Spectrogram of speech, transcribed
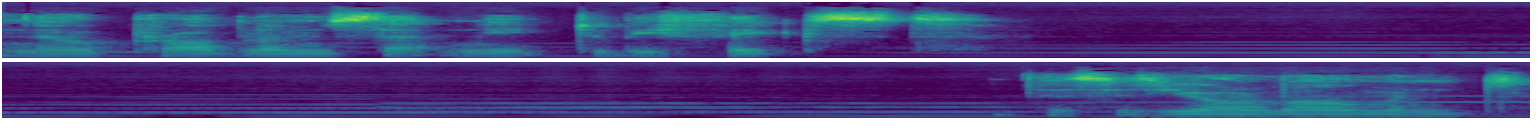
No problems that need to be fixed. This is your moment.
